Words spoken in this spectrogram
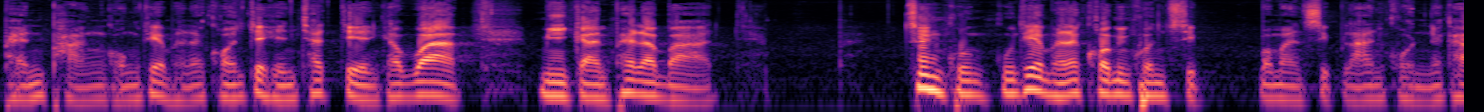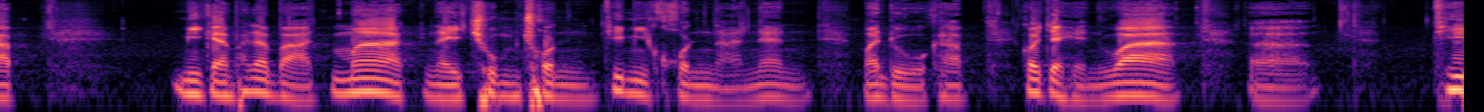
แผนผังของกรุงเทพมหานครจะเห็นชัดเจนครับว่า มีการแพร่ระบาด ซึ่งกรุงเทพมหานครมีคน 10 ประมาณ 10 ล้านคนนะครับ มีการแพร่ระบาดมากในชุมชนที่มีคนหนาแน่นมาดูครับ ก็จะเห็นว่าที่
